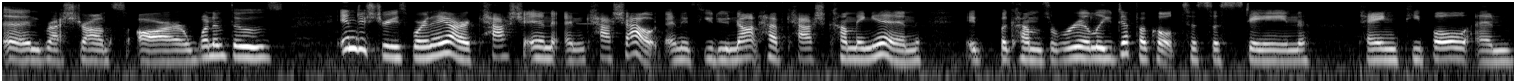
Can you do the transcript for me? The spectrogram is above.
And restaurants are one of those industries where they are cash in and cash out. And if you do not have cash coming in, it becomes really difficult to sustain paying people and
